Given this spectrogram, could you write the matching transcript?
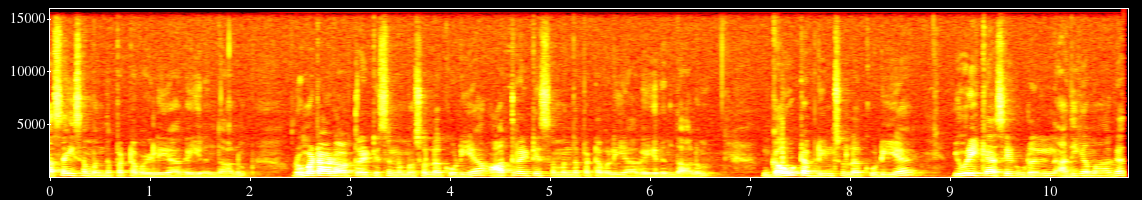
தசை சம்பந்தப்பட்ட வழியாக இருந்தாலும் ரொமட்டாய்டு ஆர்த்ரைட்டிஸ்ன்னு நம்ம சொல்லக்கூடிய ஆர்த்ரைட்டிஸ் சம்பந்தப்பட்ட வழியாக இருந்தாலும் கவுட் அப்படின்னு சொல்லக்கூடிய யூரிக் ஆசிட் உடலில் அதிகமாக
